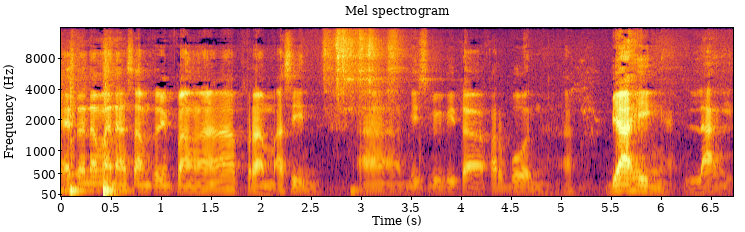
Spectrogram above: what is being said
Ito naman, ah, uh, something pang uh, from Asin, uh, Miss Lolita Carbon, uh, Biyahing Langit.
